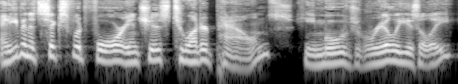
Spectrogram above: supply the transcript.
And even at six foot four inches, 200 pounds, he moves real easily.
